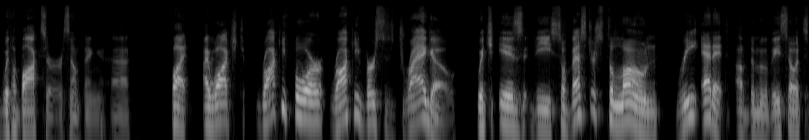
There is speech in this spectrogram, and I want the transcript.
with a boxer or something. Uh, but I watched Rocky Four, Rocky versus Drago, which is the Sylvester Stallone re-edit of the movie. So it's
